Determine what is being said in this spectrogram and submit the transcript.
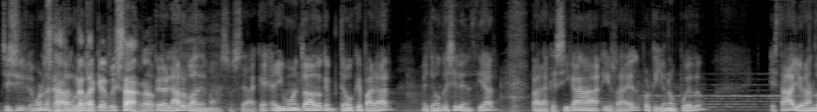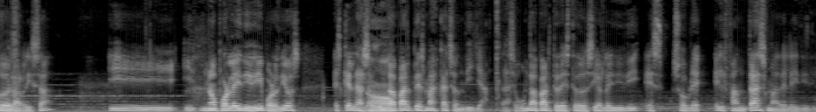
Sí, sí, lo hemos O dejado sea, tal un cual. ataque de risa, claro. Pero largo además. O sea, que hay un momento dado que tengo que parar, me tengo que silenciar para que siga Israel, porque yo no puedo. Estaba llorando de la risa. Y, y no por Lady D, por Dios. Es que la No. segunda parte es más cachondilla. La segunda parte de este dossier Lady D es sobre el fantasma de Lady D.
